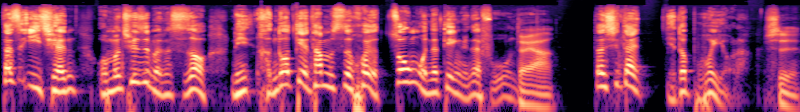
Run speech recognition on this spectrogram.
但是以前我们去日本的时候，你很多店他们是会有中文的店员在服务你。对啊，但现在也都不会有了。是，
